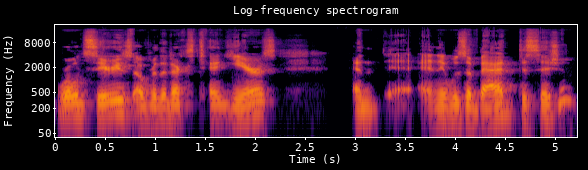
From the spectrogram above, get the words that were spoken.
World Series over the next 10 years and and it was a bad decision.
